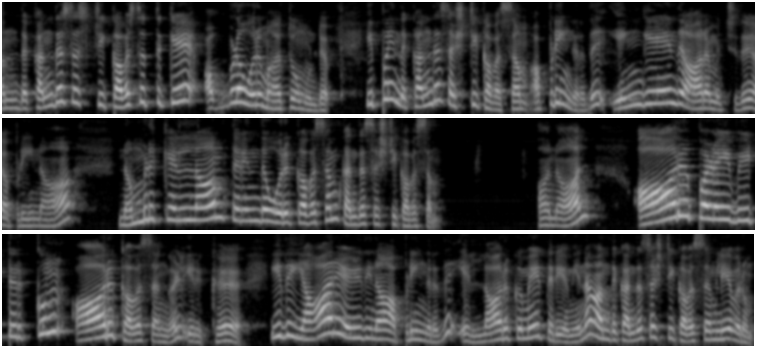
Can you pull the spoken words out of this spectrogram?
அந்த கந்த சஷ்டி கவசத்துக்கே அவ்வளோ ஒரு மகத்துவம் உண்டு. இப்போ இந்த கந்த சஷ்டி கவசம் அப்படிங்கிறது எங்கேந்து ஆரம்பிச்சுது அப்படின்னா நம்மளுக்கெல்லாம் தெரிந்த ஒரு கவசம் கந்த சஷ்டி கவசம். ஆனால் ஆறு படை வீட்டிற்கும் ஆறு கவசங்கள் இருக்கு. இது யார் எழுதினா அப்படிங்கிறது எல்லாருக்குமே தெரியும். ஏன்னா அந்த கந்தசஷ்டி கவசம்லேயே வரும்.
